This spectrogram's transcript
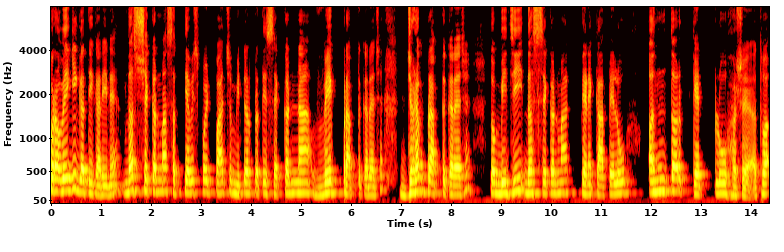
પ્રવેગી ગતિ કરીને દસ સેકન્ડમાં સત્યાવીસ પોઈન્ટ પાંચ મીટર પ્રતિ સેકન્ડના વેગ પ્રાપ્ત કરે છે, ઝડપ પ્રાપ્ત કરે છે. તો બીજી દસ સેકન્ડમાં તેણે કાપેલું અંતર કેટલું હશે અથવા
